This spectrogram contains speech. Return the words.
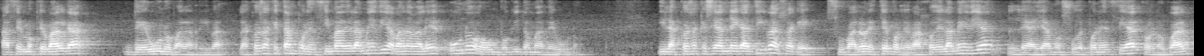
hacemos que valga de 1 para arriba. Las cosas que están por encima de la media van a valer 1 o un poquito más de 1. Y las cosas que sean negativas, o sea que su valor esté por debajo de la media, le hallamos su exponencial, con lo cual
